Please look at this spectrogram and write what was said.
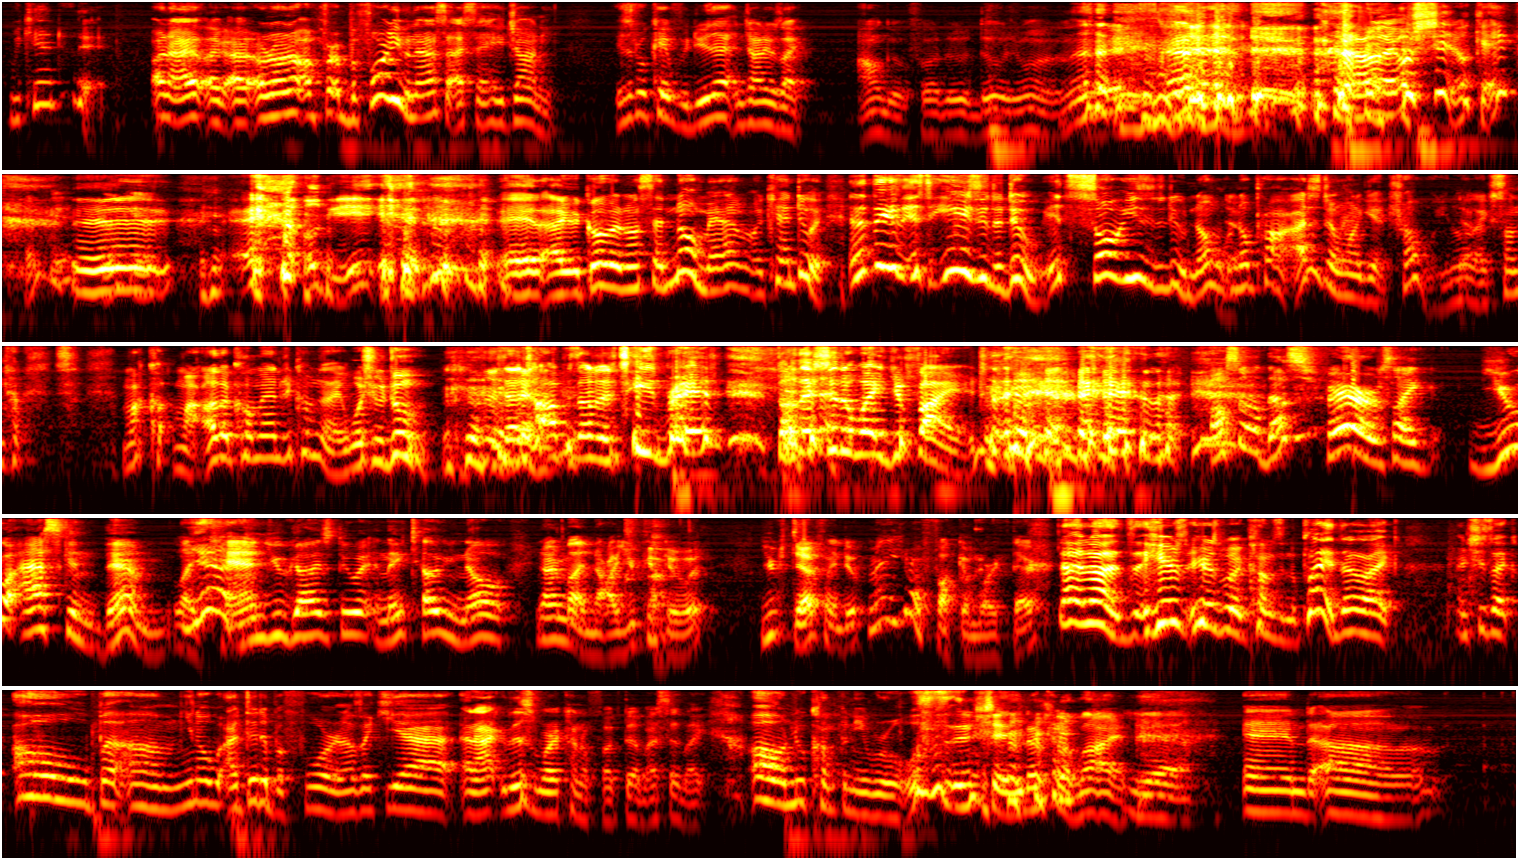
we can't do that. And I like, I, no, no, for- before I even asked, I said, hey, Johnny, is it okay if we do that? And Johnny was like. I don't give a fuck. Do, do what you want. I was like, oh shit, okay. Okay. Uh, okay. and I go there and I said, no, man, I can't do it. And the thing is, it's easy to do. It's so easy to do. No, Yeah. no problem. I just didn't want to get in trouble. You know, Yeah. like sometimes my co- my other co-manager comes in, like, what you doing? Is that top is on the cheese bread? Throw that shit away. You're fired. Like, Also, that's fair. It's like you asking them, like, Yeah. can you guys do it? And they tell you no, and I'm like, no, you can do it. You can definitely do it. Man, you don't fucking work there. no, no. Here's here's where it comes into play. They're like, and she's like, oh, but um, you know, I did it before, and I was like, yeah. And I this is where I kind of fucked up. I said like, oh, new company rules and shit. You know, kind of lying. yeah. and um,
